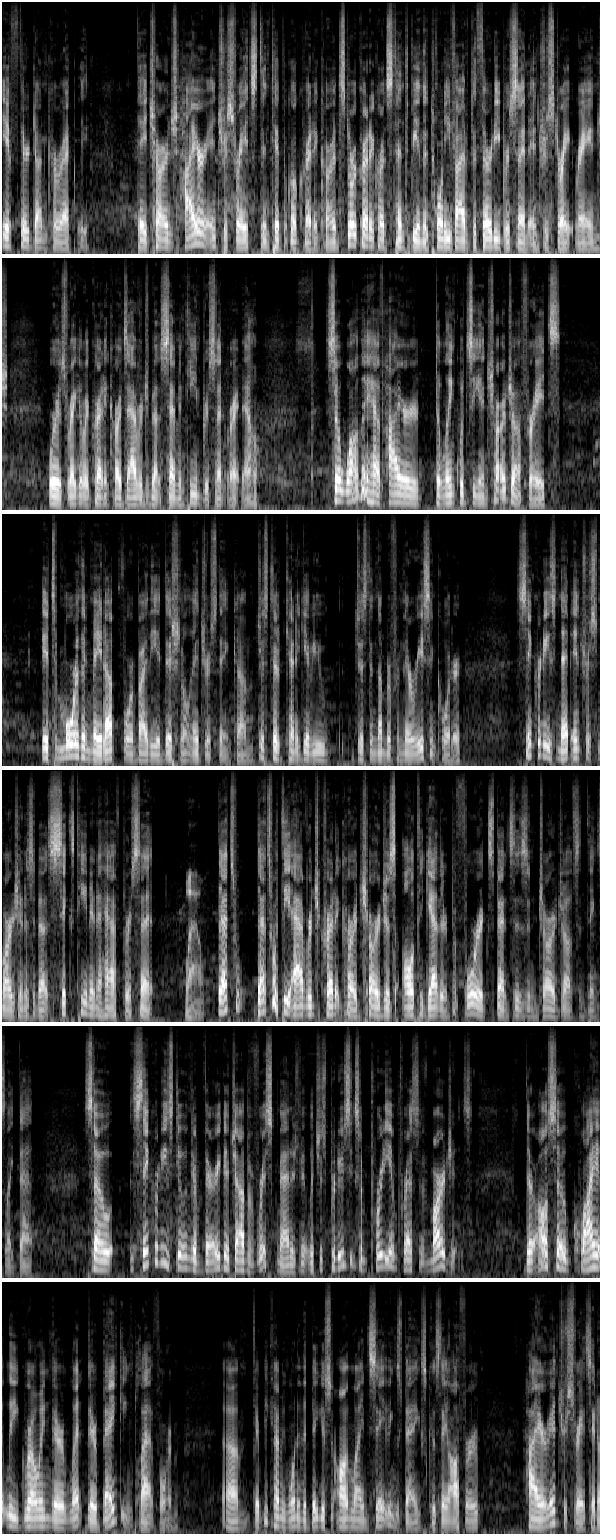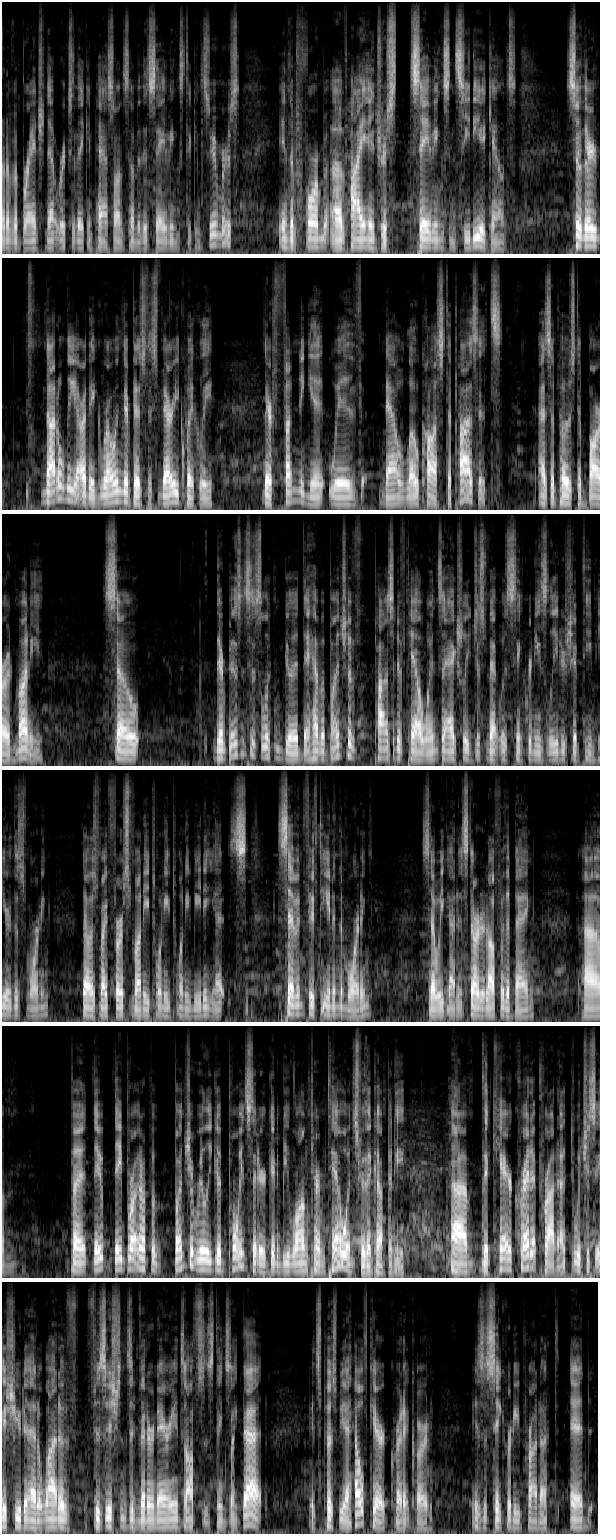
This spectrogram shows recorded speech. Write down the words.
if they're done correctly. They charge higher interest rates than typical credit cards. Store credit cards tend to be in the 25 to 30 percent interest rate range, whereas regular credit cards average about 17 percent right now. So while they have higher delinquency and charge-off rates, it's more than made up for by the additional interest income. Just to kind of give you just a number from their recent quarter, Synchrony's net interest margin is about 16.5%. Wow. That's that's what the average credit card charges altogether before expenses and charge-offs and things like that. So Synchrony's doing a very good job of risk management, which is producing some pretty impressive margins. They're also quietly growing their their banking platform. Um, they're becoming one of the biggest online savings banks because they offer higher interest rates. They don't have a branch network, so they can pass on some of the savings to consumers in the form of high interest savings and CD accounts. So they're not only are they growing their business very quickly, they're funding it with now low cost deposits as opposed to borrowed money. So their business is looking good. They have a bunch of positive tailwinds. I actually just met with Synchrony's leadership team here this morning. That was my first Money 2020 meeting at 7:15 in the morning. So we got it started off with a bang. Um, but they they brought up a bunch of really good points that are going to be long-term tailwinds for the company. Um, the Care Credit product, which is issued at a lot of physicians and veterinarians' offices, things like that, it's supposed to be a healthcare credit card, is a Synchrony product, and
